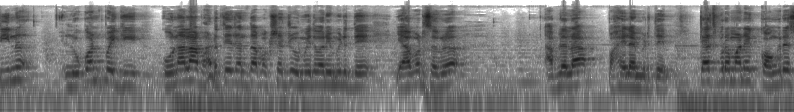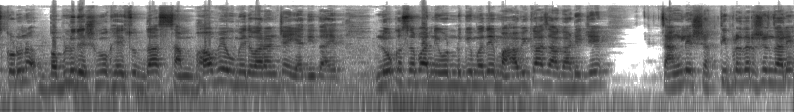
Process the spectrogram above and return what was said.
तीन लोकांपैकी कोणाला भारतीय जनता पक्षाची उमेदवारी मिळते यावर सगळं आपल्याला पाहायला मिळते. त्याचप्रमाणे काँग्रेसकडून बबलू देशमुख हे सुद्धा संभाव्य उमेदवारांच्या यादीत आहेत. लोकसभा निवडणुकीमध्ये महाविकास आघाडीचे चांगले शक्ती प्रदर्शन झाले.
